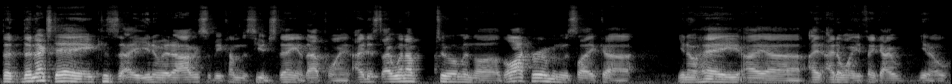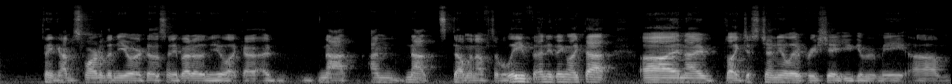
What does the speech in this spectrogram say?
the, the next day, because I you know it obviously become this huge thing at that point, I just I went up to him in the, the locker room and was like. Uh, you know, hey, I, uh, I, I don't want you to think I, you know, think I'm smarter than you or do this any better than you. Like I, am not, I'm not dumb enough to believe anything like that. Uh, and I like just genuinely appreciate you giving me um,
